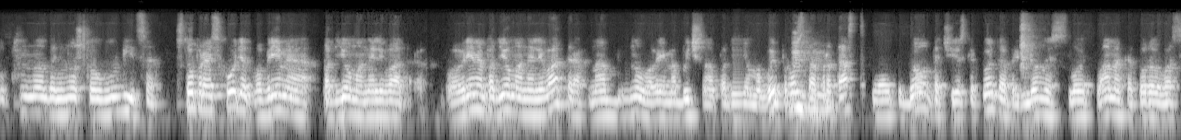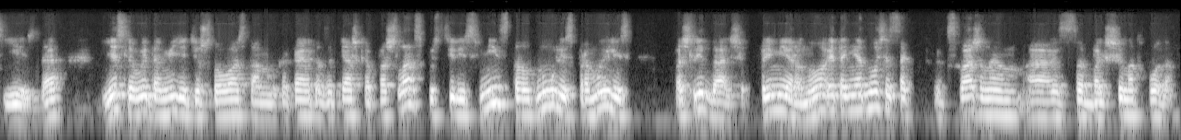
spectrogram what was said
Тут надо немножко углубиться. Что происходит во время подъема на элеваторах? Во время подъема на элеваторах, на, ну, во время обычного подъема, вы просто mm-hmm. протаскиваете долго через какой-то определенный слой хлама, который у вас есть, да. Если вы там видите, что у вас там какая-то затяжка пошла, спустились вниз, столкнулись, промылись, пошли дальше. К примеру, но это не относится к скважинам а, с большим отходом.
